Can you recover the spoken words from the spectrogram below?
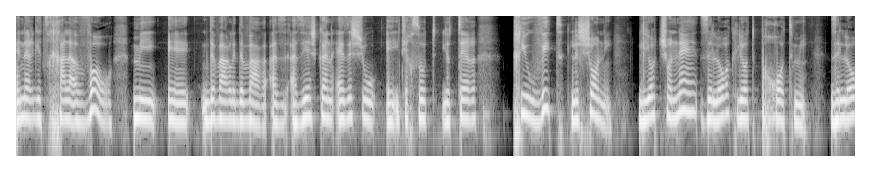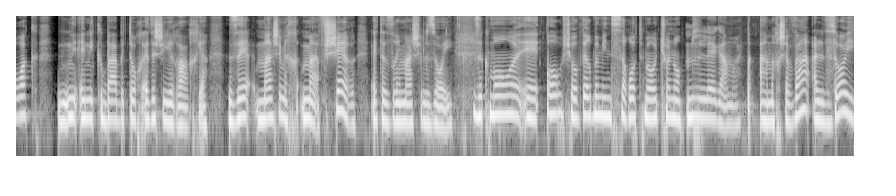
אנרגיה צריכה לעבור מדבר לדבר, אז, אז יש כאן איזושהי אה, התייחסות יותר חיובית לשוני. להיות שונה זה לא רק להיות פחות מי. זה לא רק נקבע בתוך איזושהי היררכיה, זה מה שמאפשר את הזרימה של זוהי. זה כמו אה, אור שעובר במנסרות מאוד שונות. לגמרי. המחשבה על זוהי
